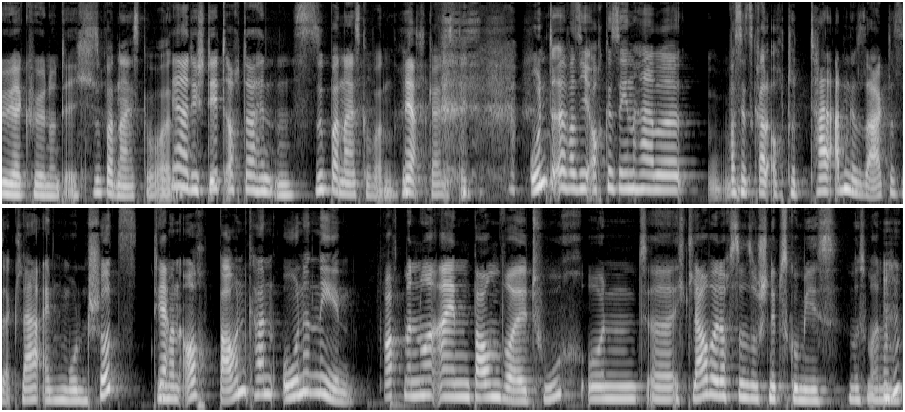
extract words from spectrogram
Julia Köhn und ich. Super nice geworden. Ja, die steht auch da hinten. Super nice geworden. Richtig ja. geiles Ding. Und äh, was ich auch gesehen habe, was jetzt gerade auch total angesagt ist, ja klar, ein Mundschutz, den ja. man auch bauen kann ohne Nähen braucht man nur ein Baumwolltuch und äh, ich glaube doch so, so Schnipsgummis muss man, mhm.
